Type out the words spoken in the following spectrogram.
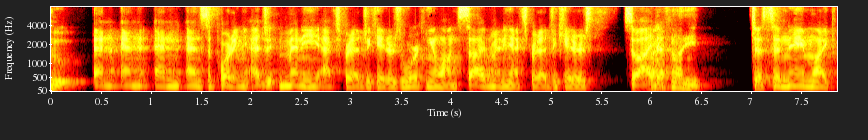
Who and and and and supporting edu- many expert educators, working alongside many expert educators. So I right. definitely just to name like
